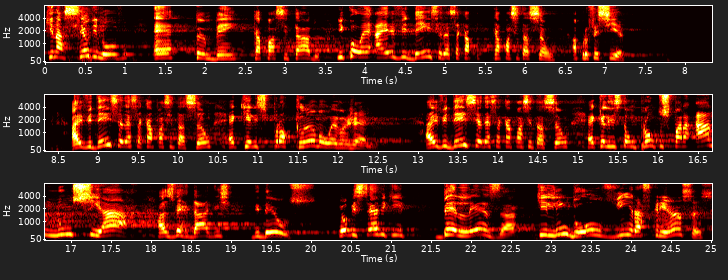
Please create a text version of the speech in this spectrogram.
que nasceu de novo, é também capacitado. E qual é a evidência dessa capacitação? A profecia. A evidência dessa capacitação é que eles proclamam o Evangelho. A evidência dessa capacitação é que eles estão prontos para anunciar as verdades de Deus. E observe que beleza, que lindo ouvir as crianças.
